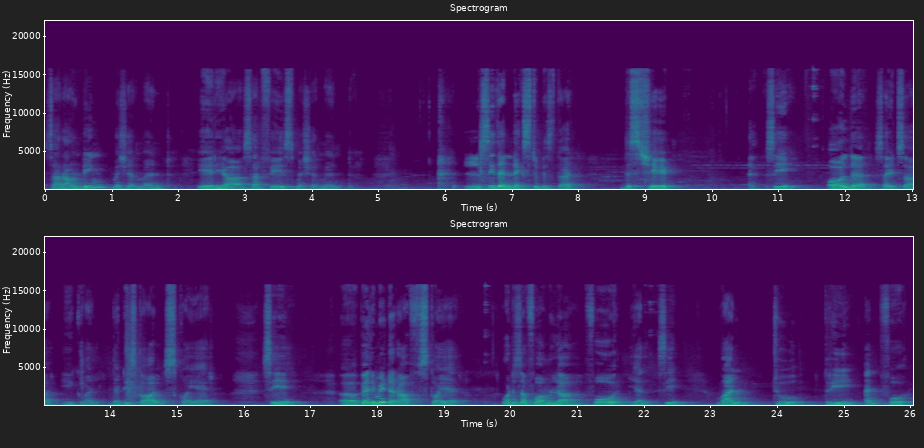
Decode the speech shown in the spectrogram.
surrounding measurement, area, surface measurement. See the next biscuit. This shape, see all the sides are equal. That is called square. See uh, perimeter of square. What is the formula? 4L. See 1, 2, 3 and 4.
